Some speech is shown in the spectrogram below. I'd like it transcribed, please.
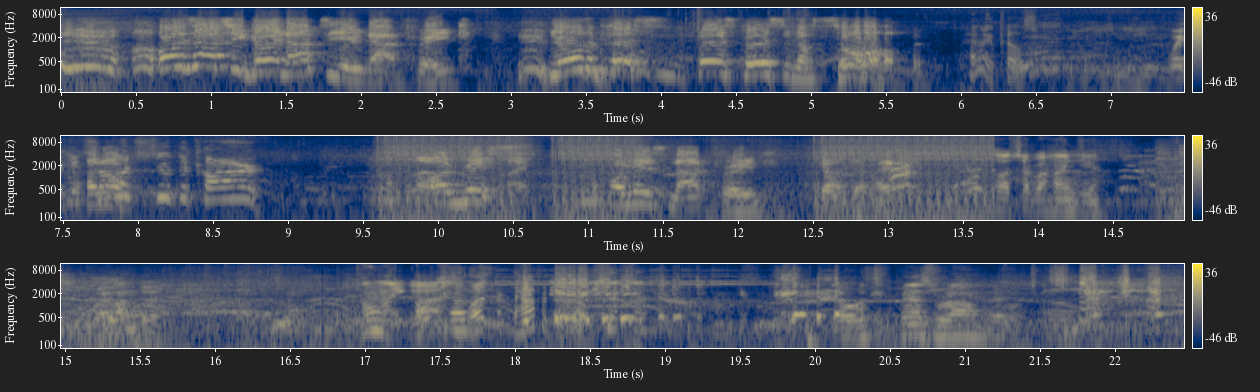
No! I was actually going after you, Nat Freak! You're the person, first person I saw! I like pills. Wait, did I know. someone shoot the car? I missed. I missed Nat Freak. God damn it. Touch up behind you. Well, I'm. Oh my god. Oh, what happened to him? That was the best round ever.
